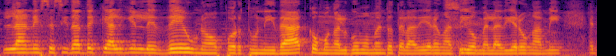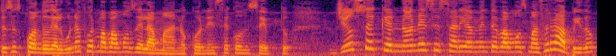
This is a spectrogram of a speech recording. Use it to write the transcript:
la necesidad de que alguien le dé una oportunidad, como en algún momento te la dieron a ti o me la dieron a mí. Entonces, cuando de alguna forma vamos de la mano con ese concepto, yo sé que no necesariamente vamos más rápido,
